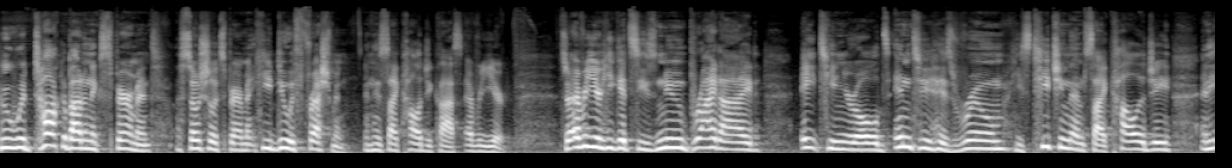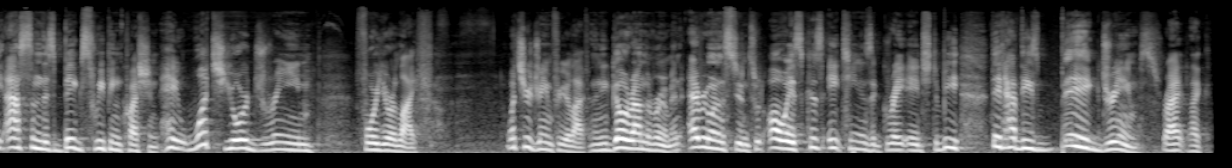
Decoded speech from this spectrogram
who would talk about an experiment, a social experiment he'd do with freshmen in his psychology class every year. So every year he gets these new, bright eyed 18 year olds into his room. He's teaching them psychology, and he asks them this big, sweeping question Hey, what's your dream for your life? What's your dream for your life? And then you go around the room, and every one of the students would always, because 18 is a great age to be, they'd have these big dreams, right? Like,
